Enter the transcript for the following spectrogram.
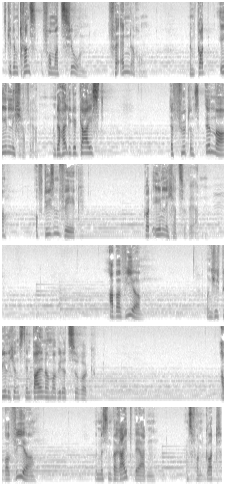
Es geht um Transformation, Veränderung, um Gott ähnlicher werden. Und der Heilige Geist, er führt uns immer auf diesem Weg, Gott ähnlicher zu werden. Aber wir, und hier spiele ich uns den Ball nochmal wieder zurück. Aber wir, wir müssen bereit werden, uns von Gott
